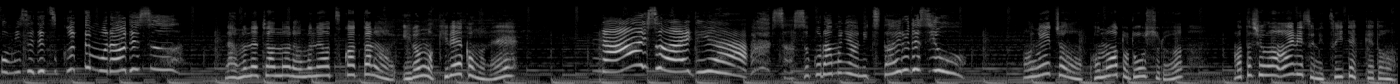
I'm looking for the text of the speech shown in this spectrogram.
お店で作ってもらうですラムネちゃんのラムネを使ったら色も綺麗かもねナイスアイディア早速ラムニャーに伝えるですよお兄ちゃんこの後どうする私はアイリスについてっけどよ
